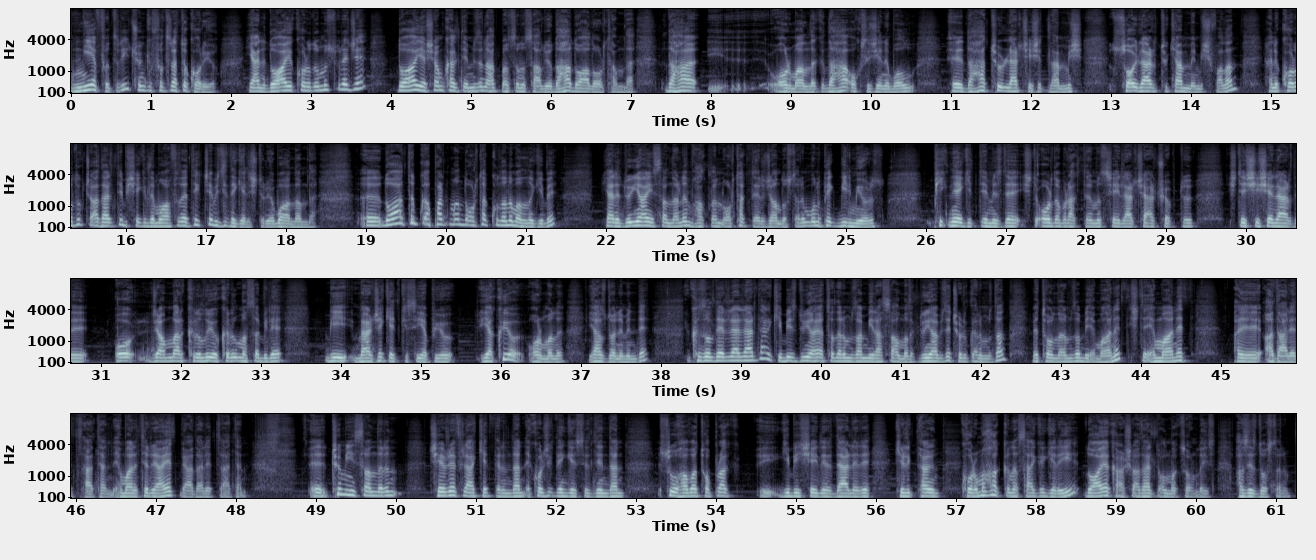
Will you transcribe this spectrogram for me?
Niye fıtri? Çünkü fıtratı koruyor. Yani doğayı koruduğumuz sürece doğa yaşam kalitemizin artmasını sağlıyor. Daha doğal ortamda, daha e, ormanlık, daha oksijeni bol, e, daha türler çeşitlenmiş, soylar tükenmemiş falan. Hani korudukça adaletli bir şekilde muhafaza ettikçe bizi de geliştiriyor bu anlamda. E, doğa tıpkı apartmanda ortak kullanım alanı gibi. Yani dünya insanlarının, halkların ortak değeri can dostlarım. Bunu pek bilmiyoruz. Pikniğe gittiğimizde işte orada bıraktığımız şeyler çer çöptü. İşte şişelerde O camlar kırılıyor kırılmasa bile bir mercek etkisi yapıyor. Yakıyor ormanı yaz döneminde. Kızılderililer der ki biz dünya atalarımızdan miras almadık. Dünya bize çocuklarımızdan ve torunlarımızdan bir emanet. İşte emanet e, adalet zaten. Emanete riayet bir adalet zaten. E, tüm insanların çevre felaketlerinden, ekolojik dengesizliğinden, su, hava, toprak e, gibi şeyleri, değerleri, kirlilikten koruma hakkına saygı gereği doğaya karşı adaletli olmak zorundayız aziz dostlarım.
